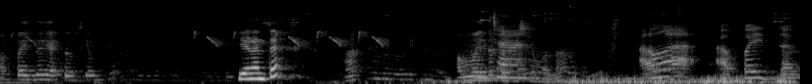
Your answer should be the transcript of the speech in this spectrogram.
ಅಪ್ಪ ಇದ್ದಾಗ ಯಾಕೆ ತಪ್ಪಿಸ್ಕೊಂಬ ಏನಂತೆ? ಅಮ್ಮ ಇದ್ದಾಗ ತಪ್ಪಿಸ್ಕೊಂಬಲ್ಲ. ಅವ ಅಪ್ಪ ಇದ್ದಾಗ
